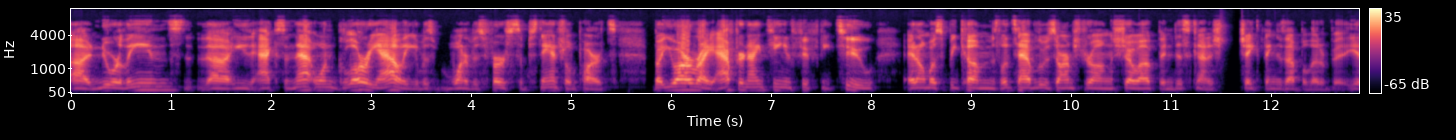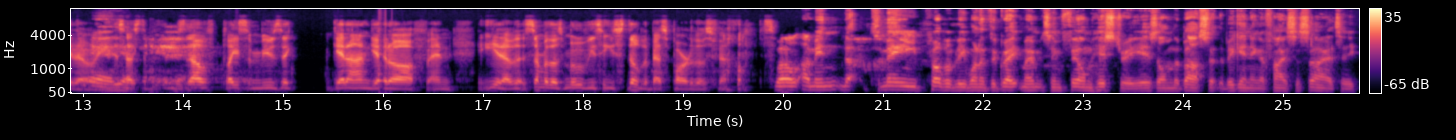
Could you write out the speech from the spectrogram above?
Uh, New Orleans, uh, he acts in that one. Glory Alley was one of his first substantial parts. But you are right. After 1952, it almost becomes let's have Louis Armstrong show up and just kind of shake things up a little bit. You know, Yeah, he just yeah, has to be yeah. himself, play some music, get on, get off, and you know some of those movies, he's still the best part of those films. Well, I mean, to me, probably one of the great moments in film history is on the bus at the beginning of High Society.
